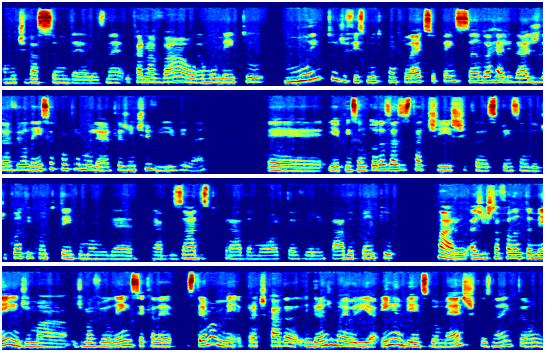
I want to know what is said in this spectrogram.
a motivação delas, né, o carnaval é um momento muito difícil, muito complexo, pensando a realidade da violência contra a mulher que a gente vive, né? É, e aí pensando todas as estatísticas, pensando de quanto em quanto tempo uma mulher é abusada, estuprada, morta, violentada, ou quanto, claro, a gente está falando também de uma de uma violência que ela é extremamente praticada em grande maioria em ambientes domésticos, né? Então,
